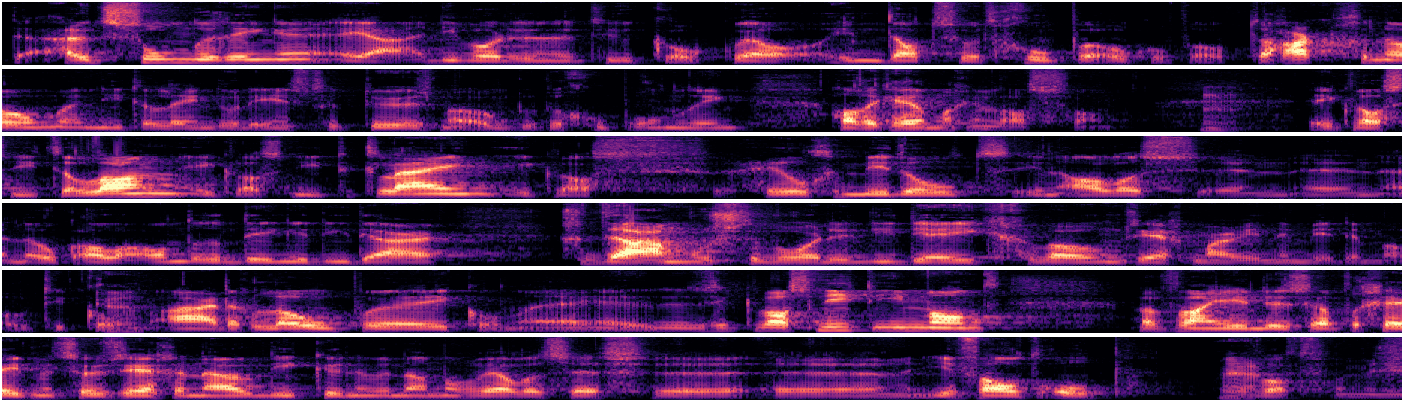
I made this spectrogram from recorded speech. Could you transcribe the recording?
de uitzonderingen. En Ja, die worden natuurlijk ook wel in dat soort groepen ook op, op de hak genomen. Niet alleen door de instructeurs, maar ook door de groep onderling. Had ik helemaal geen last van. Hm. Ik was niet te lang, ik was niet te klein, ik was heel gemiddeld in alles. En, en, en ook alle andere dingen die daar gedaan moesten worden, die deed ik gewoon zeg maar in de middenmoot. Ik kon aardig lopen, ik kon, dus ik was niet iemand waarvan je dus op een gegeven moment zou zeggen, nou die kunnen we dan nog wel eens even, eh, je valt op, Ja. op wat voor manier.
